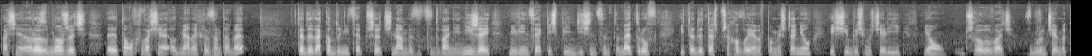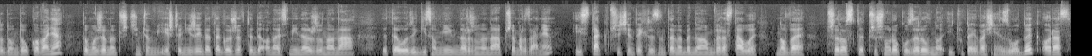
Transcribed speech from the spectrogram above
właśnie rozmnożyć y, tą właśnie odmianę chryzantemy. Wtedy taką donicę przecinamy zdecydowanie niżej, mniej więcej jakieś 50 cm i wtedy też przechowujemy w pomieszczeniu. Jeśli byśmy chcieli ją przechowywać w gruncie metodą dołkowania, to możemy przyciąć ją jeszcze niżej, dlatego że wtedy ona jest mniej narażona na, te łodygi są mniej narażone na przemarzanie. I z tak przyciętej chryzantemy będą nam wyrastały nowe przyrosty w przyszłym roku, zarówno i tutaj właśnie z łodyg oraz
